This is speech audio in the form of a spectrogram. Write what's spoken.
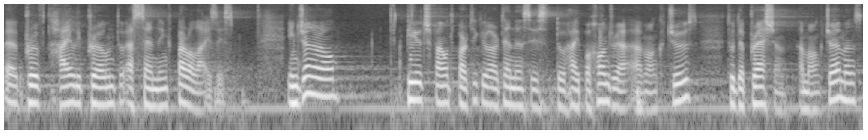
uh, proved highly prone to ascending paralysis. In general, Pilcz found particular tendencies to hypochondria among Jews, to depression among Germans,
